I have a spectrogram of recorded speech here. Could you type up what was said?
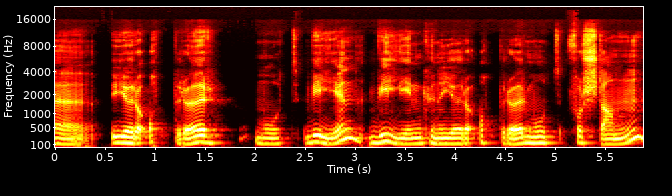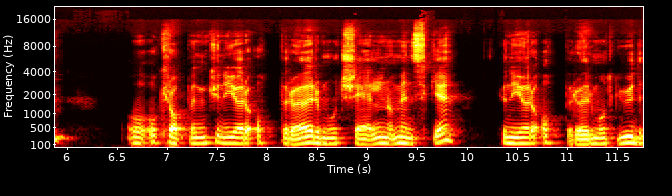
eh, gjøre opprør mot viljen. Viljen kunne gjøre opprør mot forstanden. Og, og, kroppen kunne gjøre opprør mot sjelen, og mennesket kunne gjøre opprør mot Gud.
